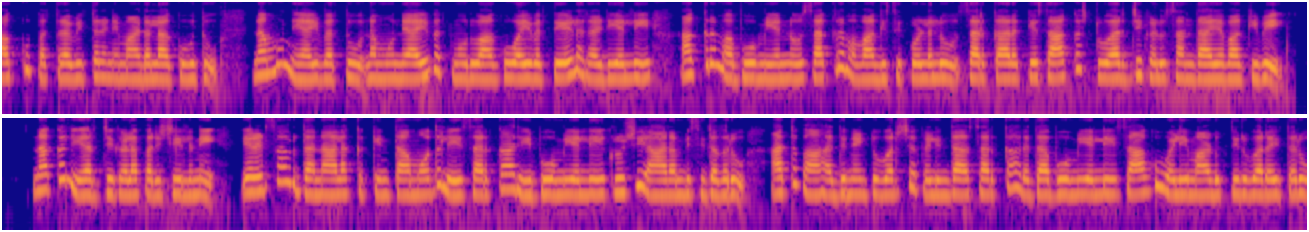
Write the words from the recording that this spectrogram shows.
ಹಕ್ಕುಪತ್ರ ವಿತರಣೆ ಮಾಡಲಾಗುವುದು. ನಮೂನೆ ಐವತ್ತು, ನಮೂನೆ ಐವತ್ಮೂರು ಹಾಗೂ ಐವತ್ತೇಳರ ಅಡಿಯಲ್ಲಿ ಅಕ್ರಮ ಭೂಮಿಯನ್ನು ಸಕ್ರಮವಾಗಿಸಿಕೊಳ್ಳಲು ಸರ್ಕಾರಕ್ಕೆ ಸಾಕಷ್ಟು ಅರ್ಜಿಗಳು ಸಂದಾಯವಾಗಿವೆ. ನಕಲಿ ಅರ್ಜಿಗಳ ಪರಿಶೀಲನೆ ಎರಡು ಸಾವಿರದ ನಾಲ್ಕಕ್ಕಿಂತ ಮೊದಲೇ ಸರ್ಕಾರಿ ಭೂಮಿಯಲ್ಲಿ ಕೃಷಿ ಆರಂಭಿಸಿದವರು ಅಥವಾ ಹದಿನೆಂಟು ವರ್ಷಗಳಿಂದ ಸರ್ಕಾರದ ಭೂಮಿಯಲ್ಲಿ ಸಾಗುವಳಿ ಮಾಡುತ್ತಿರುವ ರೈತರು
